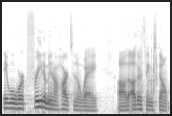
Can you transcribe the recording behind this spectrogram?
It will work freedom in our hearts in a way uh, that other things don't.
